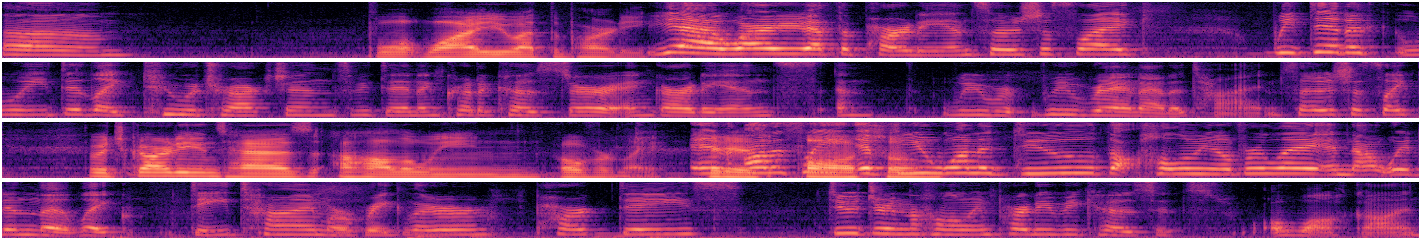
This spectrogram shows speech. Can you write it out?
um, Wh- Why are you at the party? yeah, why are you at the party? And so it's just like we did a we did like two attractions. We did Incredicoaster and Guardians, and we were we ran out of time. So it's just like Which Guardians has a Halloween overlay. And It is honestly, if you want to do the Halloween overlay and not wait in the like daytime or regular park days, do it during the Halloween party because it's a walk on.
